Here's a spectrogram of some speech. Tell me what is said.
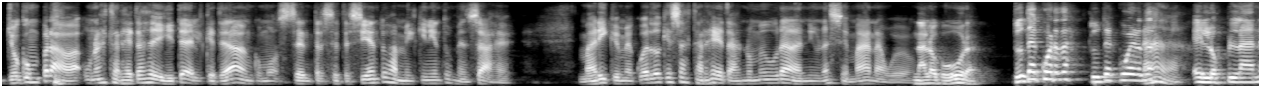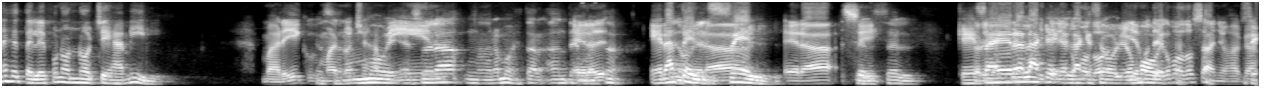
yo compraba unas tarjetas de Digitel que te daban como se- entre 700 a 1500 mensajes. Marico, y me acuerdo que esas tarjetas no me duraban ni una semana, weón. Una locura. ¿Tú te acuerdas? ¿Tú te acuerdas Nada. en los planes de teléfono noches a mil? Marico, Eso más era, noches a Movi- eso mil. era, no era Movistar, antes Era Movistar. Era No, Telcel, Era, sí. Telcel. que pero esa era la que, la que se dos- volvió Guillermo tenía como dos años acá. Sí,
